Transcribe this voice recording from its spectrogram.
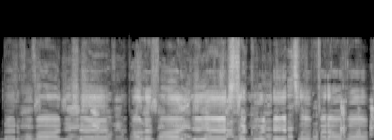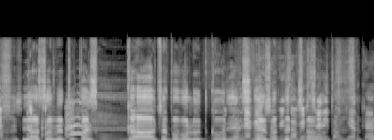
zdenerwowanie Wiesz, żeś nie się, mówił ale fajnie jest, nie ogólnie jest superowo. Ja sobie tutaj skaczę powolutku, Ogólnie nic nie wiesz, że widzowie chcieli tą gierkę. E,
